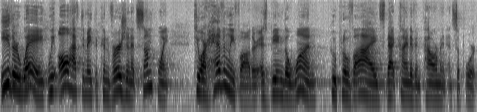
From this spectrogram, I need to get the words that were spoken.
Either way, we all have to make the conversion at some point to our Heavenly Father as being the one who provides that kind of empowerment and support,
